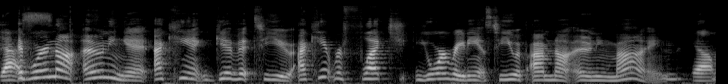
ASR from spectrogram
Yes. If we're not owning it, I can't give it to you. I can't reflect your radiance to you if I'm not owning mine. Yeah.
